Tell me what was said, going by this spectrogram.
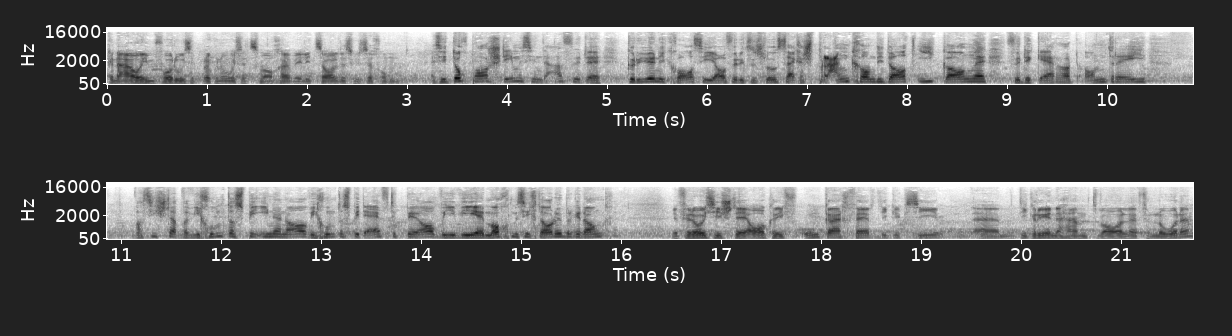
genau im Voraus eine Prognose zu machen, welche Zahl das rauskommt. Es sind doch ein paar Stimmen sind auch für den Grünen quasi, ja, für den Schlusszeichen, Sprengkandidat eingegangen, für den Gerhard André. Was ist da, wie kommt das bei Ihnen an? Wie kommt das bei der FDP an? Wie, wie macht man sich darüber Gedanken? Ja, für uns war der Angriff ungerechtfertigt. Ähm, die Grünen haben die Wahlen verloren.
